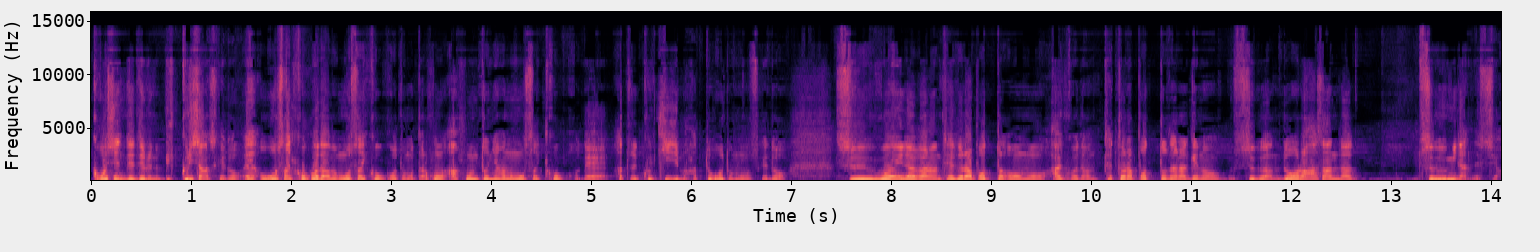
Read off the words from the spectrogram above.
甲子園出てるのびっくりしたんですけど、え、大崎高校だあの大崎高校と思ったら、ほん、あ、本当にあの大崎高校で、あとでこれ記事も貼っとこうと思うんですけど、すごいだからテトラポット、おもう、あ、これテトラポットだらけの、すぐあの道路挟んだ、すぐ海なんですよ。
